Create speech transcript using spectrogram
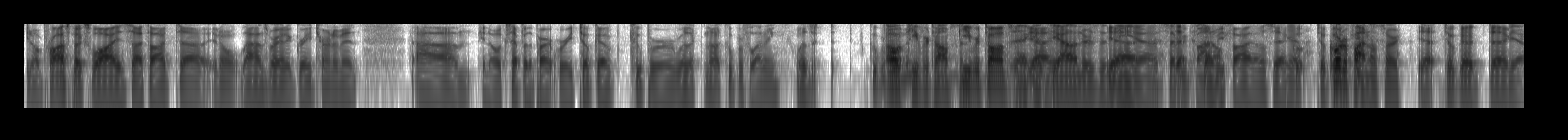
you know, prospects wise, I thought uh, you know Lansbury had a great tournament. Um, you know, except for the part where he took out Cooper. Was it not Cooper Fleming? Was it Cooper? Oh, Fleming? Kiefer Thompson. Kiefer Thompson against yeah, the Islanders in yeah, the uh, semifinal. semifinals. Yeah, Yeah. co- took out- sorry. yeah, took out uh, Yeah.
